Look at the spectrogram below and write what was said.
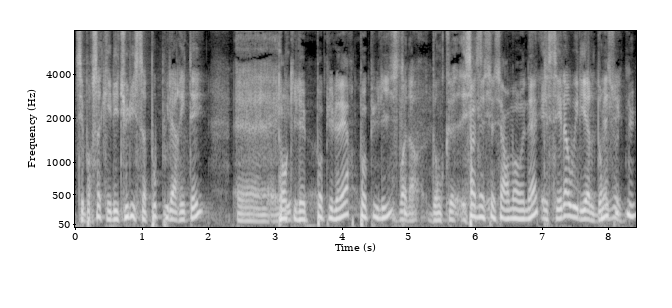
C'est pour ça qu'il utilise sa popularité euh, donc il est, il est, populaire, populiste, voilà. Donc pas nécessairement honnête. Et c'est là où il y a le danger. Mais soutenu.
